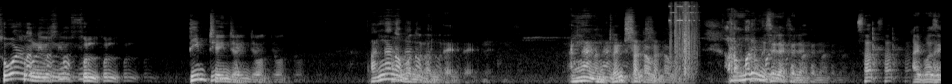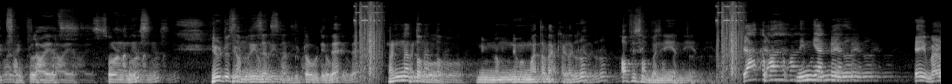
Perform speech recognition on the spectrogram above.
Suvarna news full team change ಆಯಿತು ರಂಗಣ್ಣ ಬಂದಂತೆ ರಂಗಣ್ಣ ಫ್ರೆಂಡ್ ಸ್ಟಾರ್ಟ್ ಆಗ ಅವ್ರ ಮರಿ ಮೆಸೇಜ್ ಹಾಕ್ತಾರೆ sir sir I was ex employee Suvarna news due to some reasons ನಾನು ಬಿಟ್ಟೋಗ್ಬಿಟ್ಟಿದೆ ತಗೋ. ನಿಮ್ಮ ನಮ್ಮ ನಿಮಗೆ ಮಾತಾಡಕ್ಕೆ ಹೇಳಿದ್ರು. ಆಫೀಸಿಗೆ ಬನ್ನಿ ಅಂತ. ಯಾಕಪ್ಪ? ನಿಮ್ಗೆ ಯಾಕೆ ಇದು ಏಯ್ ಬೇಡ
